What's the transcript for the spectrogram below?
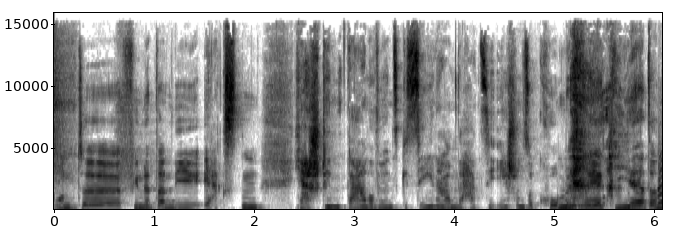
und äh, findet dann die ärgsten, ja stimmt, da, wo wir uns gesehen haben, da hat sie eh schon so komisch reagiert und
